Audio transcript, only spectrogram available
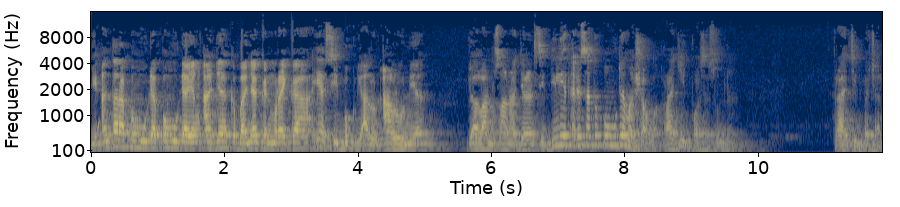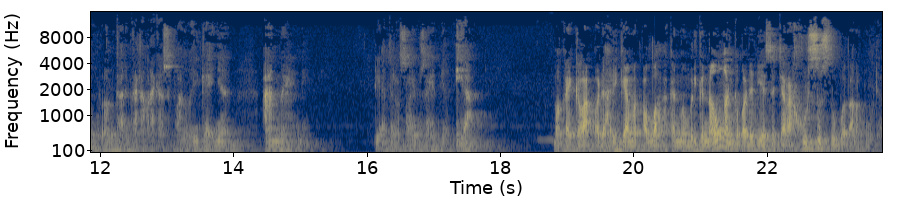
Di antara pemuda-pemuda yang ada kebanyakan mereka ya sibuk di alun-alun ya. Jalan sana, jalan sini. Dilihat ada satu pemuda Masya Allah. Rajin puasa sunnah. Rajin baca Al-Quran Karim. Kata mereka subhanallah ini kayaknya aneh nih. Di antara sahib-sahibnya. Iya. Maka kelak pada hari kiamat Allah akan memberi kenaungan kepada dia secara khusus tuh buat anak muda.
